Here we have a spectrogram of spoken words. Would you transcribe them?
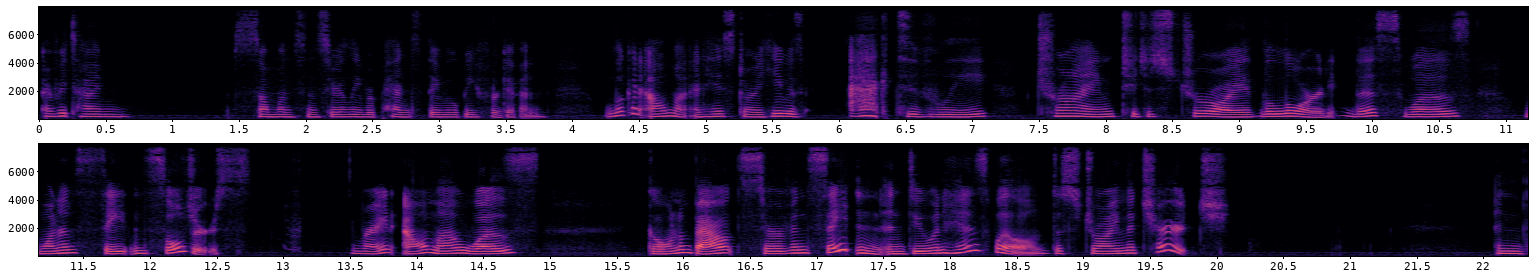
every time someone sincerely repents, they will be forgiven. Look at Alma and his story. He was actively trying to destroy the Lord. This was one of Satan's soldiers, right? Alma was going about serving Satan and doing his will, destroying the church. And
